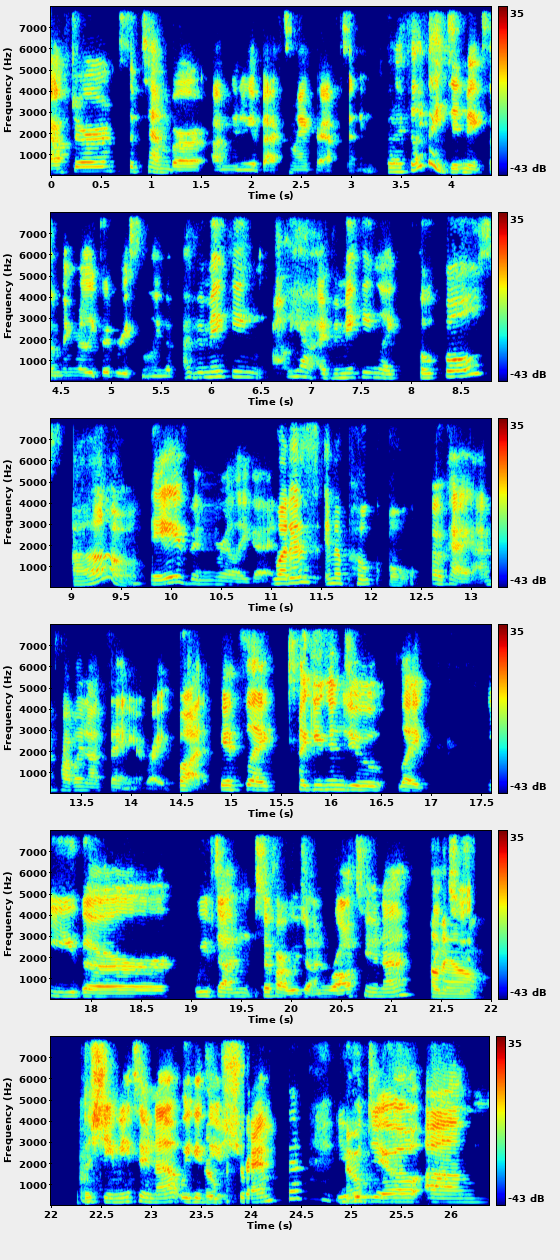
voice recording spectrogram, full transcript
after September, I'm going to get back to my crafting. But I feel like I did make something really good recently. I've been making, oh, yeah, I've been making like poke bowls. oh, They've been really good. what is in a poke bowl? Okay, I'm probably not saying it right, but it's like like you can do like either we've done so far we've done raw tuna, like. Sashimi tuna. We could do shrimp. You Nope. could do um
